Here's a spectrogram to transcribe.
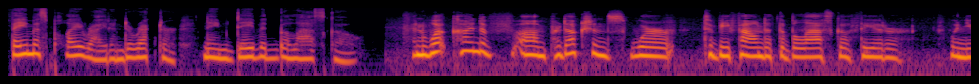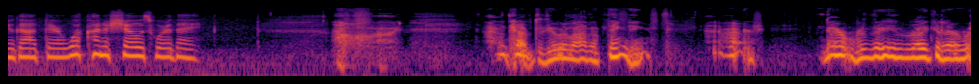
famous playwright and director named David Belasco. And what kind of um, productions were to be found at the Belasco Theater when you got there? What kind of shows were they? Oh, I would have to do a lot of thinking. There were the regular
